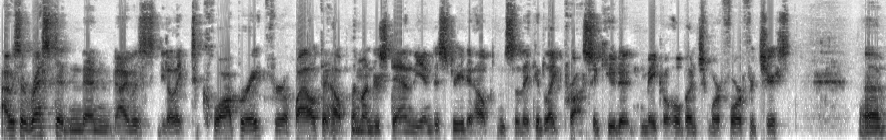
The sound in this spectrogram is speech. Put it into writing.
I was arrested, and then I was you know like to cooperate for a while to help them understand the industry, to help them so they could like prosecute it and make a whole bunch more forfeitures. Uh,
